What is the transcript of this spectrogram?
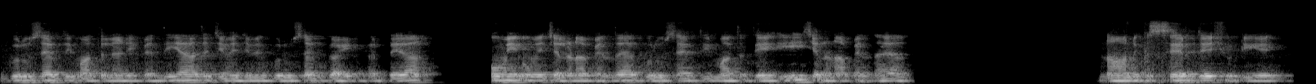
ਗੁਰੂ ਸਾਹਿਬ ਦੀ ਮਤ ਲੈਣੀ ਪੈਂਦੀ ਆ ਤੇ ਜਿਵੇਂ ਜਿਵੇਂ ਗੁਰੂ ਸਾਹਿਬ ਗਾਈਡ ਕਰਦੇ ਆ, ਉਵੇਂ ਉਵੇਂ ਚੱਲਣਾ ਪੈਂਦਾ ਹੈ ਗੁਰੂ ਸਾਹਿਬ ਦੀ ਮਤ ਤੇ ਹੀ ਚੱਲਣਾ ਪੈਂਦਾ ਹੈ ਨਾਨਕ ਸਿਰ ਤੇ ਛੁੱਟੀਏ,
